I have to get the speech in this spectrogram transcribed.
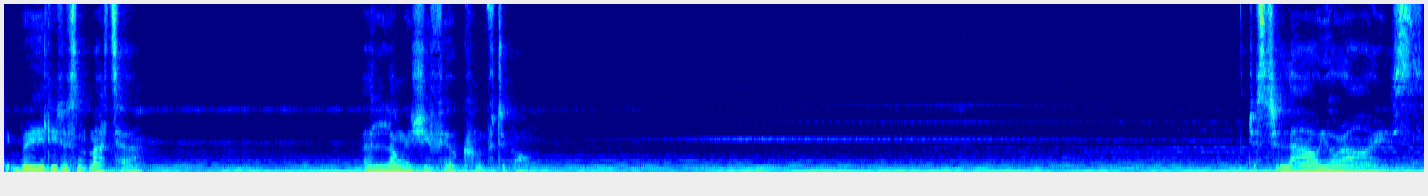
It really doesn't matter as long as you feel comfortable. Just allow your eyes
